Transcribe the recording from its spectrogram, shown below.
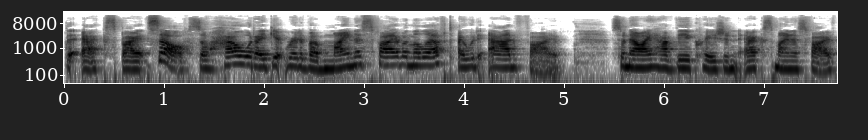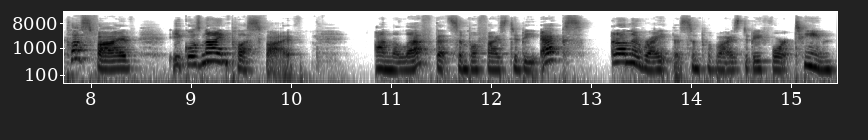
the x by itself. So how would I get rid of a minus 5 on the left? I would add 5. So now I have the equation x minus 5 plus 5 equals 9 plus 5. On the left, that simplifies to be x, and on the right, that simplifies to be 14.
